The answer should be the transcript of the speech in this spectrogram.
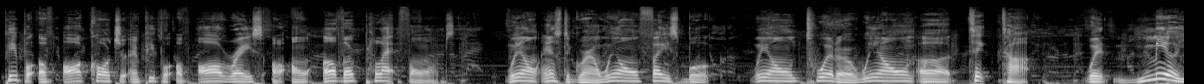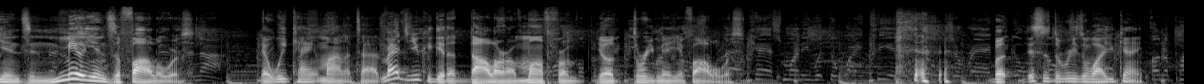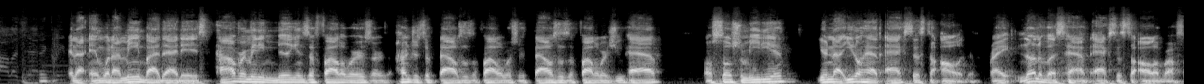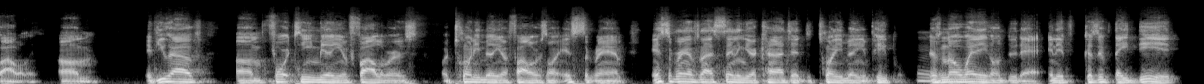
people of all culture and people of all race are on other platforms. We on Instagram, we on Facebook, we on Twitter, we on uh TikTok with millions and millions of followers that we can't monetize. Imagine you could get a dollar a month from your 3 million followers. but this is the reason why you can't. And, I, and what I mean by that is, however many millions of followers, or hundreds of thousands of followers, or thousands of followers you have on social media, you're not, you don't have access to all of them, right? None of us have access to all of our following. Um, if you have um, 14 million followers or 20 million followers on Instagram, Instagram's not sending your content to 20 million people. There's no way they're gonna do that. And if because if they did,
